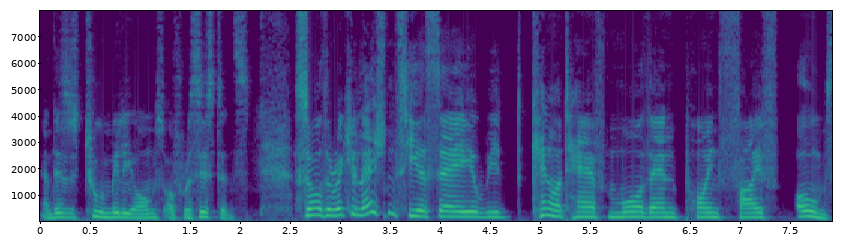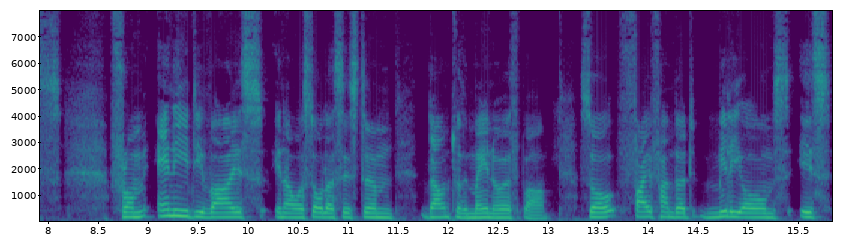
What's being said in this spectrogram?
and this is 2 milliohms of resistance. So the regulations here say we cannot have more than 0.5 ohms from any device in our solar system down to the main earth bar. So 500 milliohms is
